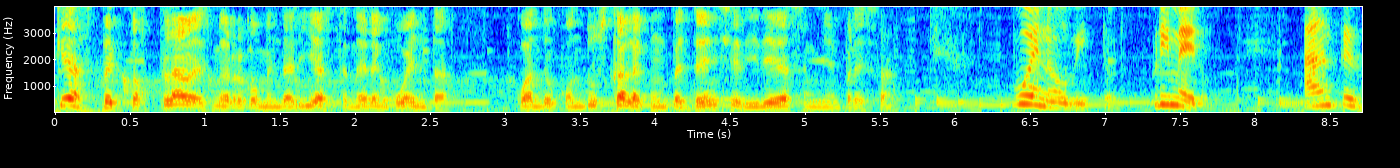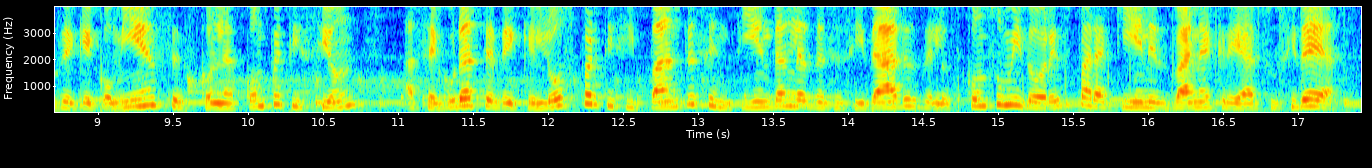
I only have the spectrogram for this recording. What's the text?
¿qué aspectos claves me recomendarías tener en cuenta cuando conduzca la competencia de ideas en mi empresa? Bueno, Víctor, primero, antes de que comiences con la competición, asegúrate de que los participantes entiendan las necesidades de los consumidores para quienes van a crear sus ideas.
